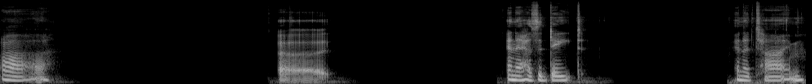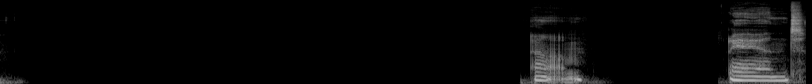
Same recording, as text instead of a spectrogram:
Uh uh and it has a date and a time. Um and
